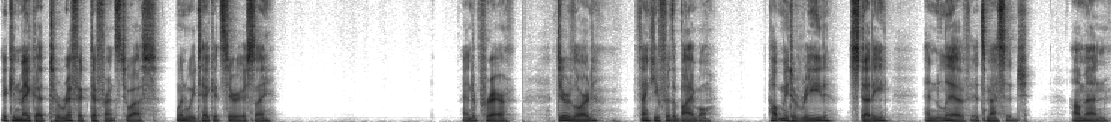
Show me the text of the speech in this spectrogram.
It can make a terrific difference to us when we take it seriously. And a prayer Dear Lord, thank you for the Bible. Help me to read, study, and live its message. Amen.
